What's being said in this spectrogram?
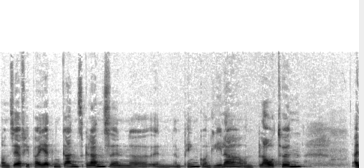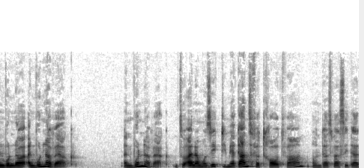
und sehr viel Paillettenglanz in, äh, in, in Pink und Lila und Blautönen. Ein, Wunder, ein Wunderwerk ein Wunderwerk. Zu einer Musik, die mir ganz vertraut war. Und das, was sie da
